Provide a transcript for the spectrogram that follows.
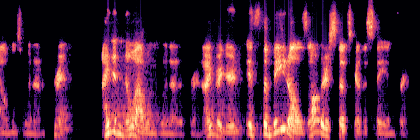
albums went out of print. I didn't know albums went out of print. I figured it's the Beatles. All their stuff's got to stay in print.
